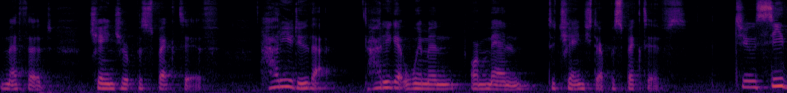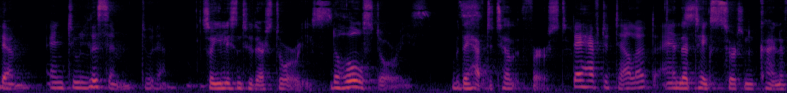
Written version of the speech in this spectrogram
method. Change your perspective. How do you do that? How do you get women or men to change their perspectives? to see them and to listen to them So you listen to their stories, the whole stories but they have to tell it first, they have to tell it and, and that takes a certain kind of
